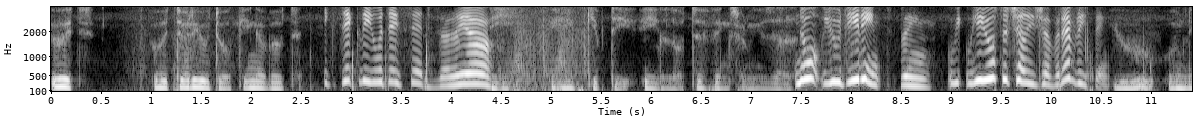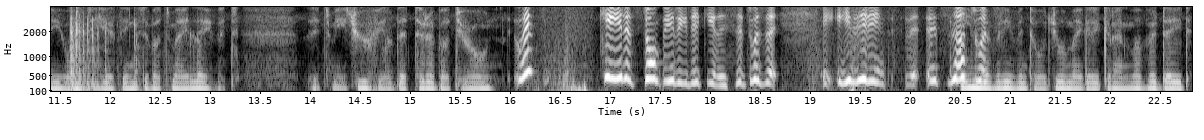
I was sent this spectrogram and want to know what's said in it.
What, what are you talking about? Exactly what I said. Zalia. He, he kept a, a lot of things from you, Zal. No, you didn't. Thing. We, we used to tell each other everything. You only want to hear things about my life that, that made you feel better about your own. What? Cadis, don't be ridiculous. It was a. He didn't. It's not he what. never even told you my great grandmother died.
